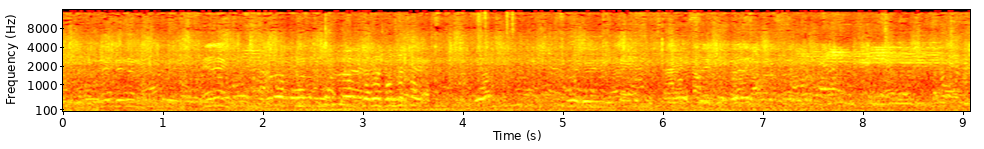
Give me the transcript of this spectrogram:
Thank you.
